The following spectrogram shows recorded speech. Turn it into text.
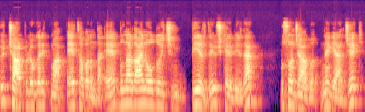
3 çarpı logaritma e tabanında e. Bunlar da aynı olduğu için 1'di. 3 kere 1'den bu son cevabı ne gelecek?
